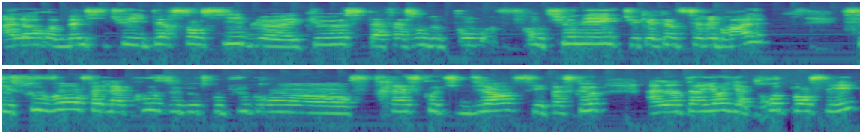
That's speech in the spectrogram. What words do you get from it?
Alors, même si tu es hypersensible et que c'est ta façon de fonctionner, que tu es quelqu'un de cérébral, c'est souvent en fait la cause de notre plus grand stress quotidien. C'est parce que à l'intérieur il y a trop de pensées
